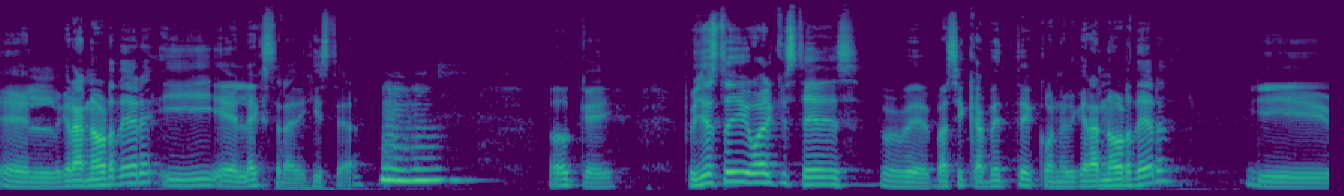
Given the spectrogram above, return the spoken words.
el Gran Order y el Extra, dijiste. Ujú. Ok. Pues yo estoy igual que ustedes, eh, básicamente con el Gran Order. Y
